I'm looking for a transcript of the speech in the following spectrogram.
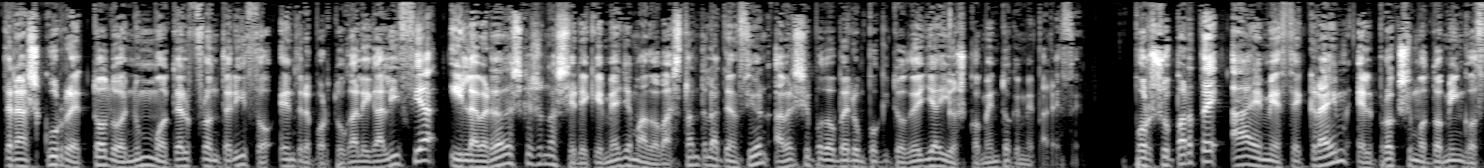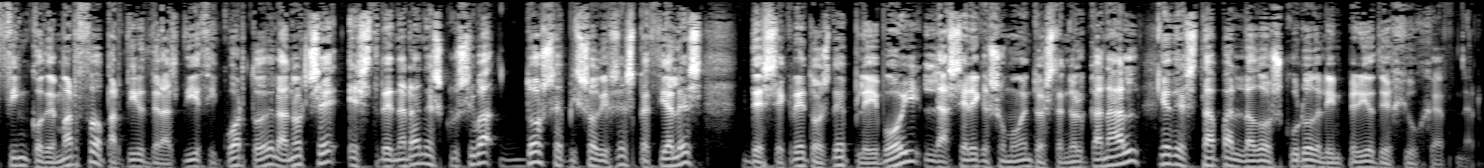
Transcurre todo en un motel fronterizo entre Portugal y Galicia y la verdad es que es una serie que me ha llamado bastante la atención, a ver si puedo ver un poquito de ella y os comento qué me parece. Por su parte, AMC Crime, el próximo domingo 5 de marzo, a partir de las 10 y cuarto de la noche, estrenará en exclusiva dos episodios especiales de Secretos de Playboy, la serie que en su momento estrenó el canal, que destapa el lado oscuro del imperio de Hugh Hefner.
